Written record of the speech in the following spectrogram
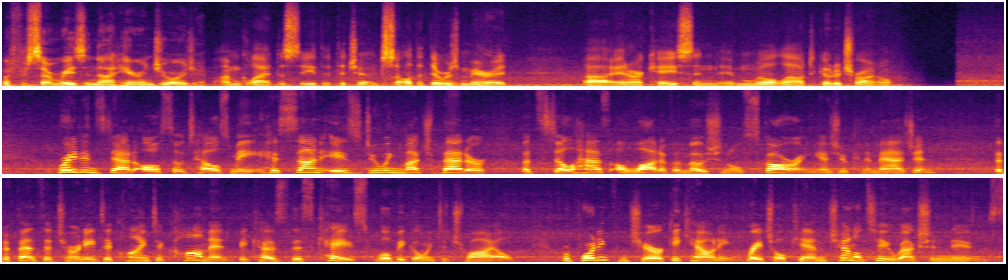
but for some reason not here in Georgia. I'm glad to see that the judge saw that there was merit uh, in our case and, and will allow it to go to trial. Braeden's dad also tells me his son is doing much better, but still has a lot of emotional scarring, as you can imagine. The defense attorney declined to comment because this case will be going to trial. Reporting from Cherokee County, Rachel Kim, Channel 2 Action News.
